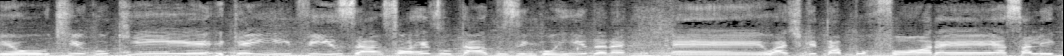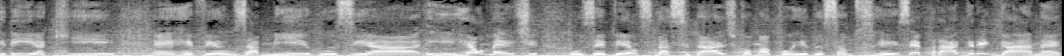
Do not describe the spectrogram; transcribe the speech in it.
eu digo que quem visa só resultados em corrida, né? é, eu acho que está por fora, é essa alegria aqui, é rever os amigos e, a, e realmente os eventos da cidade, como a Corrida Santos Reis, é para agregar, né?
